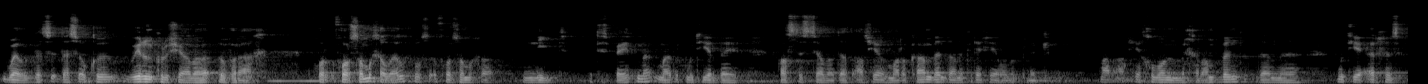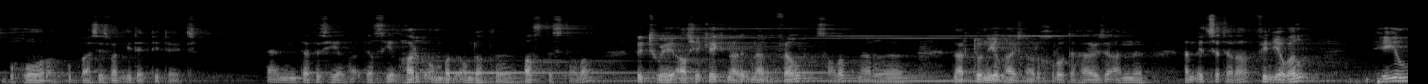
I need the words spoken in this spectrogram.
Wel, dat is, is ook weer een cruciale vraag. Voor, voor sommigen wel, voor, voor sommigen niet. Het spijt me, maar ik moet hierbij vaststellen dat als je een Marokkaan bent, dan krijg je wel een plek. Maar als je gewoon een migrant bent, dan uh, moet je ergens behoren op basis van identiteit. En dat is heel, dat is heel hard om, om dat uh, vast te stellen. Het twee, als je kijkt naar, naar het veld zelf, naar, uh, naar toneelhuis, naar grote huizen en, en et cetera, vind je wel heel,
